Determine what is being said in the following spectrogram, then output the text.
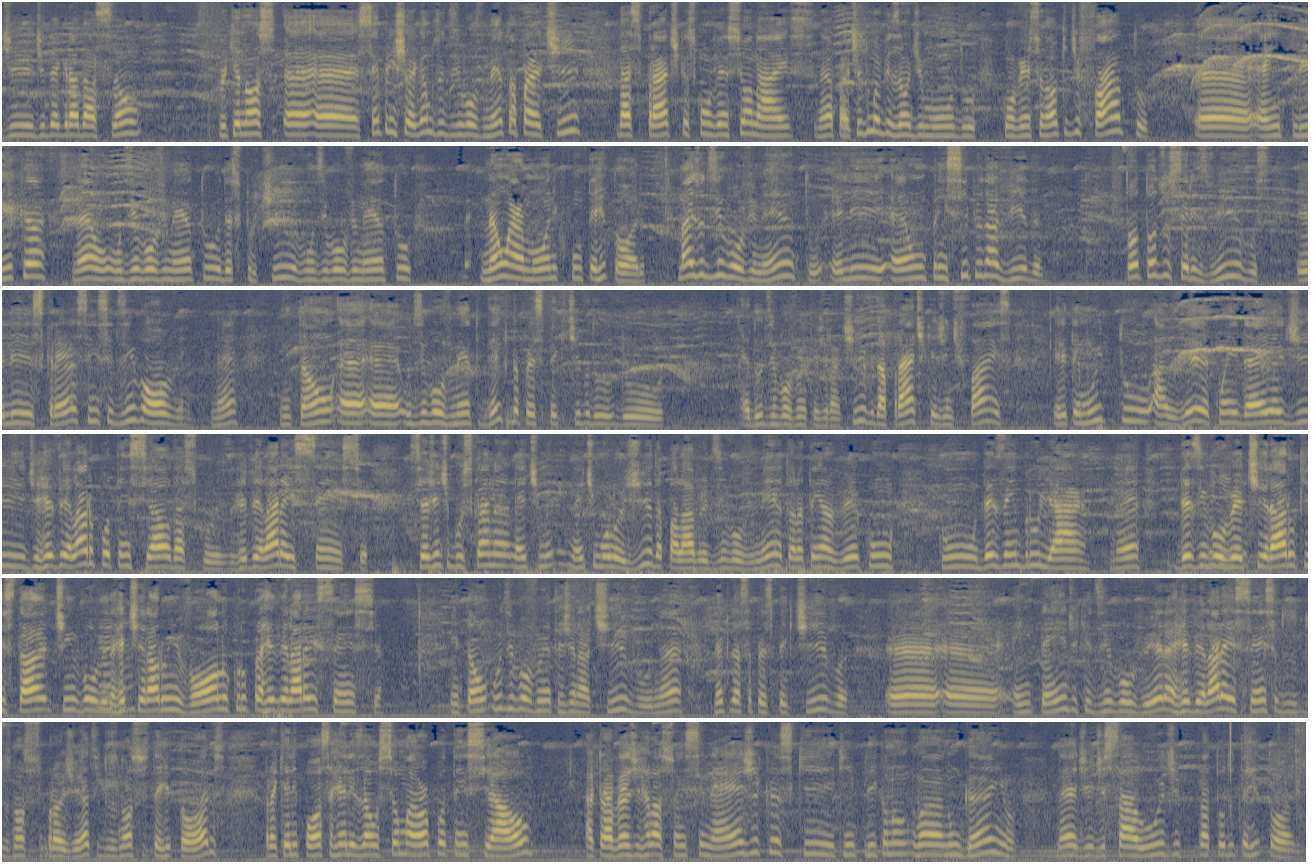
de, de degradação porque nós é, é, sempre enxergamos o desenvolvimento a partir das práticas convencionais, né? a partir de uma visão de mundo convencional que de fato é, é implica né, um desenvolvimento destrutivo, um desenvolvimento não harmônico com o território. Mas o desenvolvimento ele é um princípio da vida. Todos os seres vivos eles crescem e se desenvolvem, né? Então, é, é, o desenvolvimento dentro da perspectiva do, do, é, do desenvolvimento regenerativo e da prática que a gente faz, ele tem muito a ver com a ideia de, de revelar o potencial das coisas, revelar a essência. Se a gente buscar na, na etimologia da palavra desenvolvimento, ela tem a ver com, com desembrulhar, né? desenvolver, tirar o que está te envolvendo, uhum. retirar o invólucro para revelar a essência. Então, o desenvolvimento regenerativo, né, dentro dessa perspectiva, é, é, entende que desenvolver é revelar a essência do, dos nossos projetos, dos nossos territórios, para que ele possa realizar o seu maior potencial através de relações sinérgicas que, que implicam numa, num ganho né, de, de saúde para todo o território.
